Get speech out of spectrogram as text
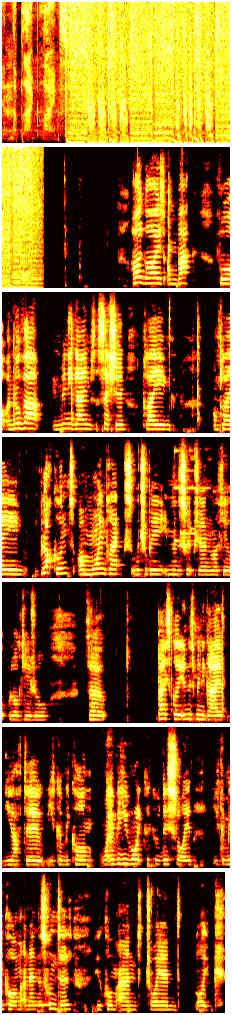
in the black. Hi guys, I'm back for another mini games session playing I'm playing Block Hunt on Mineplex which will be in the description like you like usual. So basically in this mini game you have to you can become whatever you right click with this slime you can become and then there's hunters who come and try and like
